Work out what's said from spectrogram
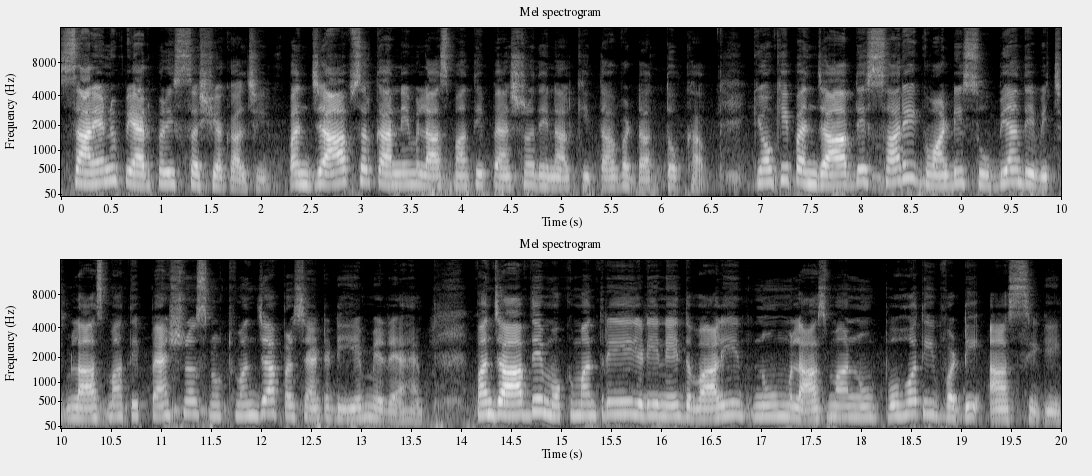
ਸਾਰਿਆਂ ਨੂੰ ਪਿਆਰ ਭਰੀ ਸਤਿ ਸ਼੍ਰੀ ਅਕਾਲ ਜੀ। ਪੰਜਾਬ ਸਰਕਾਰ ਨੇ ਮੁਲਾਜ਼ਮਾਂ ਤੇ ਪੈਨਸ਼ਨਰ ਦੇ ਨਾਲ ਕੀਤਾ ਵੱਡਾ ਧੋਖਾ। ਕਿਉਂਕਿ ਪੰਜਾਬ ਦੇ ਸਾਰੇ ਗਵਾਂਡੀ ਸੂਬਿਆਂ ਦੇ ਵਿੱਚ ਮੁਲਾਜ਼ਮਾਂ ਤੇ ਪੈਨਸ਼ਨਰਸ ਨੂੰ 58% ਡੀਏ ਮਿਲ ਰਿਹਾ ਹੈ। ਪੰਜਾਬ ਦੇ ਮੁੱਖ ਮੰਤਰੀ ਜਿਹੜੀ ਨੇ ਦੀਵਾਲੀ ਨੂੰ ਮੁਲਾਜ਼ਮਾਂ ਨੂੰ ਬਹੁਤ ਹੀ ਵੱਡੀ ਆਸ ਸੀਗੀ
